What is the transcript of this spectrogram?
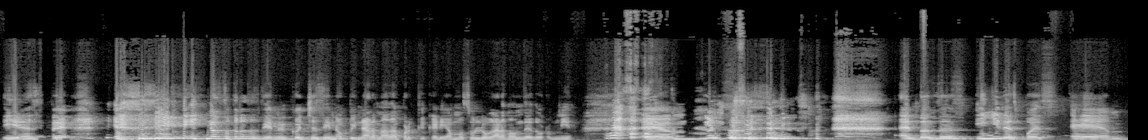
Y este, y nosotros así en el coche sin opinar nada porque queríamos un lugar donde dormir. Em, entonces, entonces, y después em,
